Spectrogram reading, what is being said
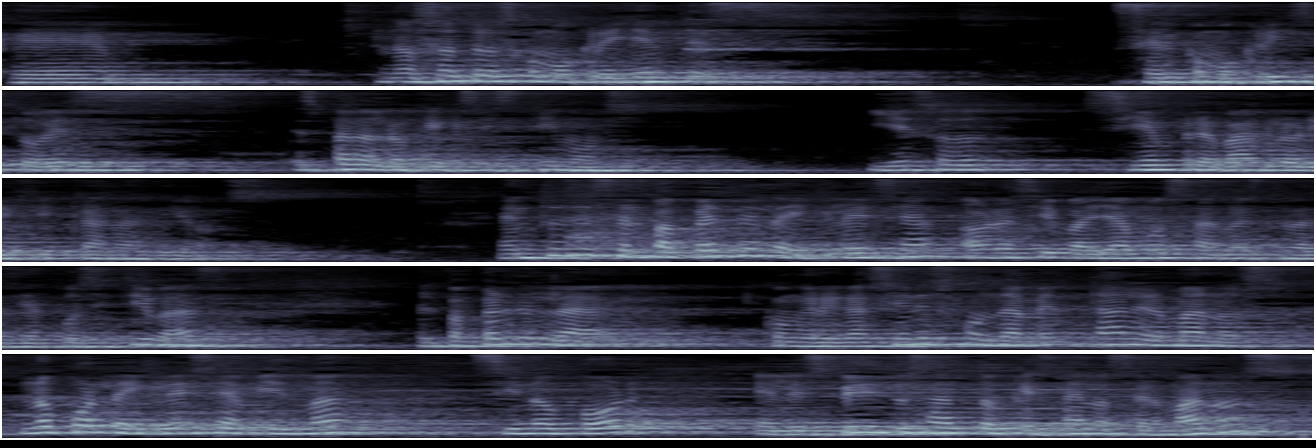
que nosotros como creyentes, ser como Cristo es, es para lo que existimos. Y eso siempre va a glorificar a Dios. Entonces el papel de la iglesia, ahora sí vayamos a nuestras diapositivas, el papel de la congregación es fundamental, hermanos, no por la iglesia misma, sino por el Espíritu Santo que está en los hermanos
